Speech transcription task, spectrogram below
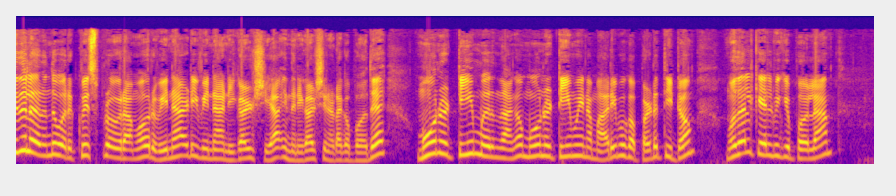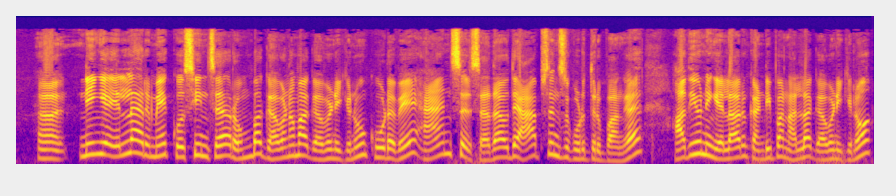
இதிலிருந்து ஒரு குவிஸ் ப்ரோக்ராமோ ஒரு வினாடி வினா நிகழ்ச்சியாக இந்த நிகழ்ச்சி நடக்க போகுது. மூணு டீம் இருந்தாங்க. மூணு டீமை நம்ம அறிமுகப்படுத்திட்டோம். முதல் கேள்விக்கு போகலாம். நீங்கள் எல்லாருமே கொஸ்டின்ஸை ரொம்ப கவனமாக கவனிக்கணும். கூடவே ஆன்சர்ஸ் அதாவது ஆப்ஷன்ஸ் கொடுத்துருப்பாங்க. அதையும் நீங்கள் எல்லோரும் கண்டிப்பாக நல்லா கவனிக்கணும்.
